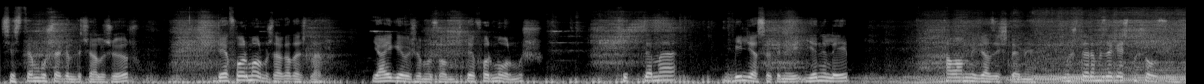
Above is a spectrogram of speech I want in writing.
Sistem bu şekilde çalışıyor. Deforme olmuş arkadaşlar. Yay gevşemesi olmuş, deforme olmuş. Kitleme bilya setini yenileyip tamamlayacağız işlemi. Müşterimize geçmiş olsun.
